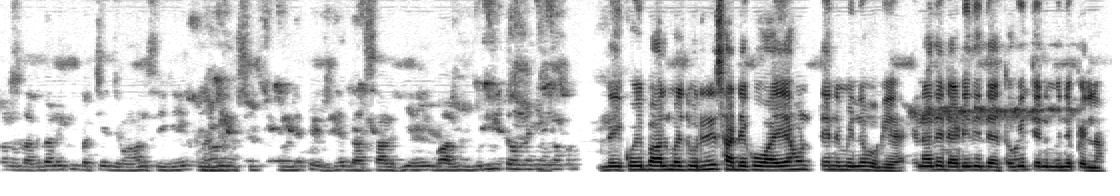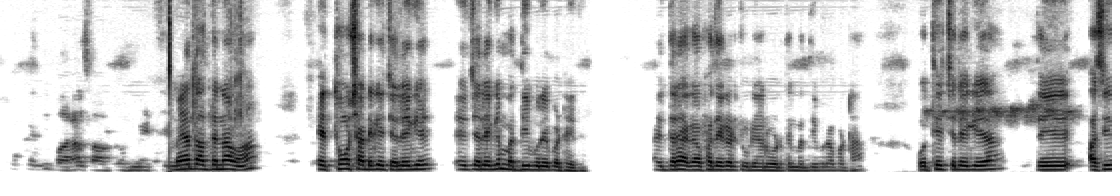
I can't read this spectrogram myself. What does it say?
ਤੁਹਾਨੂੰ ਲੱਗਦਾ ਨਹੀਂ ਕਿ ਬੱਚੇ ਜਵਾਨ ਸੀਗੇ ਉਹਨਾਂ ਨੂੰ ਅਸੀਂ ਸਕੂਲੇ ਭੇਜਦੇ 10 ਸਾਲ ਹੀ ਇਹ ਬਾਲ ਮਜ਼ਦੂਰੀ ਵੀ ਤਾਂ ਉਹਨਾਂ ਹੀ ਉਹਨਾਂ ਕੋਲ? ਨਹੀਂ ਕੋਈ ਬਾਲ ਮਜ਼ਦੂਰੀ ਨਹੀਂ ਸਾਡੇ ਕੋ ਆਏ ਆ ਹੁਣ 3 ਮਹੀਨੇ ਹੋ ਗਏ ਆ। ਇਹਨਾਂ ਦੇ ਡੈਡੀ ਦੀ ਡੈਥ ਹੋ ਗਈ 3 ਮਹੀਨੇ ਪਹਿਲਾਂ। ਉਹ ਕਹਿੰਦੀ 12 ਸਾਲ ਤੋਂ ਹੀ ਇੱਥੇ ਮੈਂ ਦੱਸ ਦਿਨਾ ਵਾਂ ਇੱਥੋਂ ਛੱਡ ਕੇ ਚਲੇ ਗਏ ਇਹ ਚਲੇ ਗਏ ਮੱਦੀਪੁਰੇ ਪੱਠੇ ਤੇ। ਇੱਧਰ ਹੈਗਾ ਫਤਿਹਗੜ੍ਹ ਚੂੜੀਆਂ ਰੋਡ ਤੇ ਮੱਦੀਪੁਰਾ ਪੱਠਾ। ਉੱਥੇ ਚਲੇ ਗਏ ਆ ਤੇ ਅਸੀਂ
